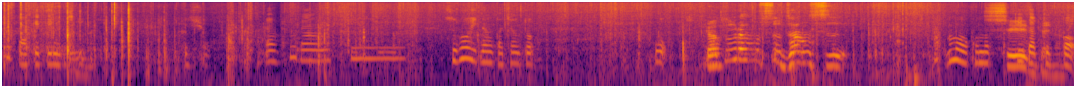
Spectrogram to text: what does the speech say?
と開けてみて。いいよいしょ。ラフランス。すごいなんかちゃんと。お。ラフランスザンスあもうこの茎が結構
